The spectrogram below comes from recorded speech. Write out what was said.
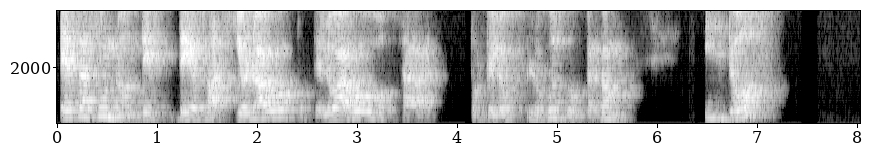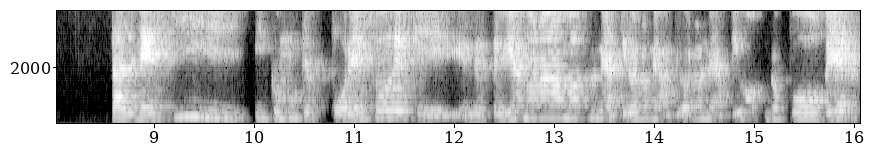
esa es uno, de, de, o sea, si yo lo hago, ¿por qué lo hago? O sea, porque lo, lo juzgo, perdón. Y dos, tal vez sí, y como que por eso de que le esté viendo nada más lo negativo, lo negativo, lo negativo, no puedo ver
